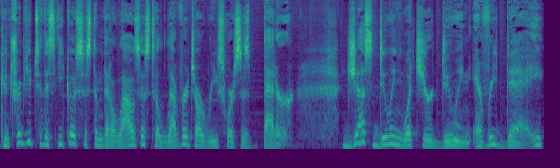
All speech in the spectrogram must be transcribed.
contribute to this ecosystem that allows us to leverage our resources better. Just doing what you're doing every day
